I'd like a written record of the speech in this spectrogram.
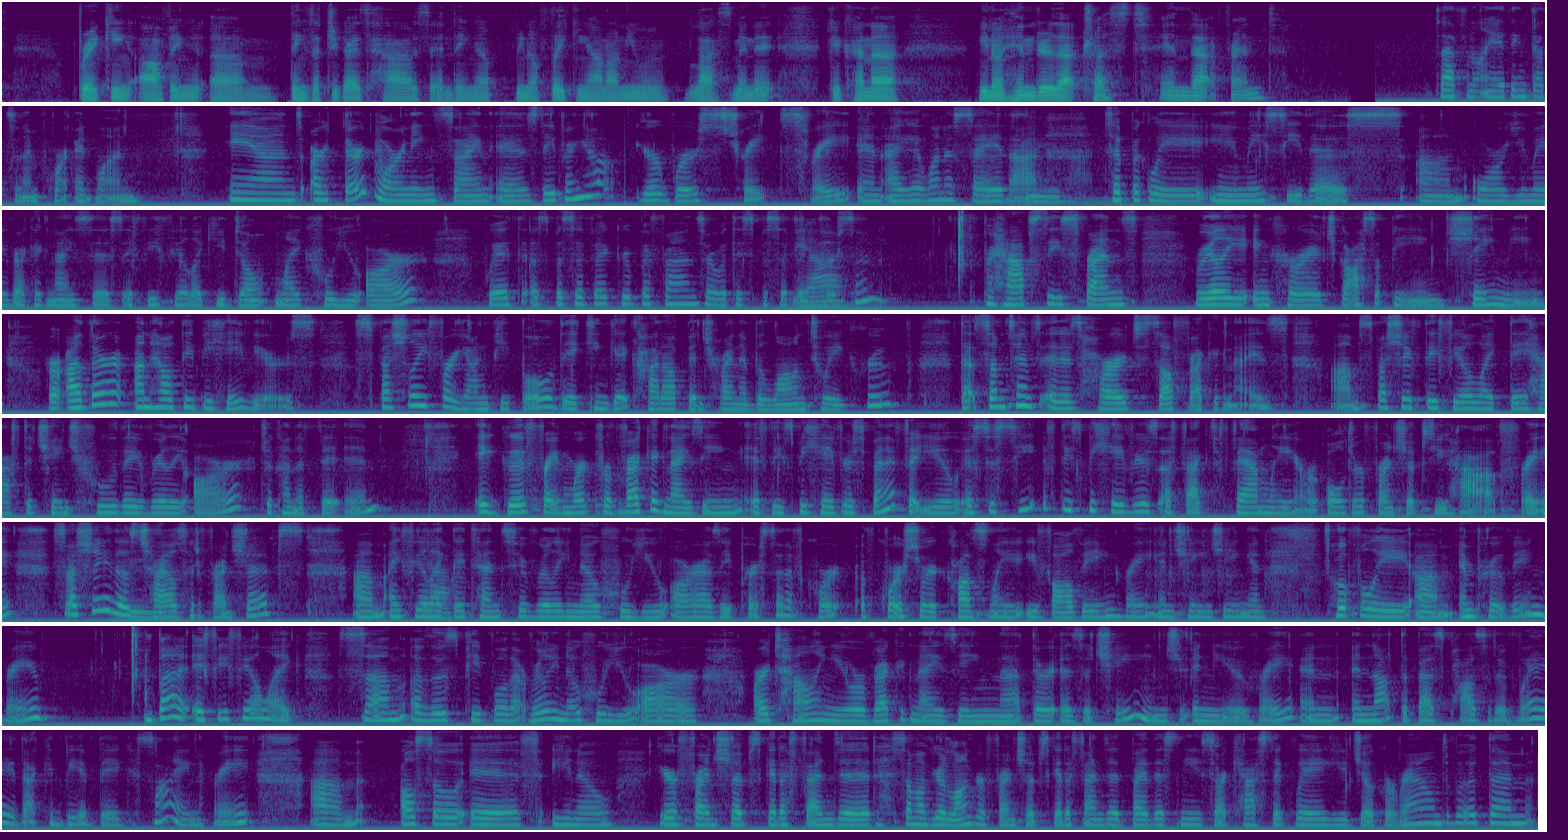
breaking off um, things that you guys have is ending up, you know, flaking out on you last minute can kind of, you know, hinder that trust in that friend. Definitely. I think that's an important one. And our third warning sign is they bring out your worst traits, right? And I want to say that mm. typically you may see this um, or you may recognize this if you feel like you don't like who you are with a specific group of friends or with a specific yeah. person. Perhaps these friends really encourage gossiping, shaming, or other unhealthy behaviors. Especially for young people, they can get caught up in trying to belong to a group that sometimes it is hard to self recognize, um, especially if they feel like they have to change who they really are to kind of fit in. A good framework for recognizing if these behaviors benefit you is to see if these behaviors affect family or older friendships you have, right? Especially those Mm, childhood friendships. Um, I feel like they tend to really know who you are as a person. Of course, of course, we're constantly evolving, right, and changing, and hopefully um, improving, right? But if you feel like some of those people that really know who you are are telling you or recognizing that there is a change in you, right? And and not the best positive way, that could be a big sign, right? Um, also, if you know your friendships get offended, some of your longer friendships get offended by this new sarcastic way you joke around with them,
